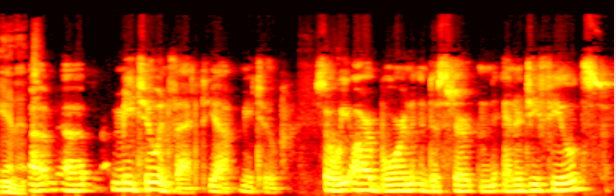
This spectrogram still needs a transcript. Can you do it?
in it. Uh, uh, me too, in fact. Yeah, me too. So we are born into certain energy fields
